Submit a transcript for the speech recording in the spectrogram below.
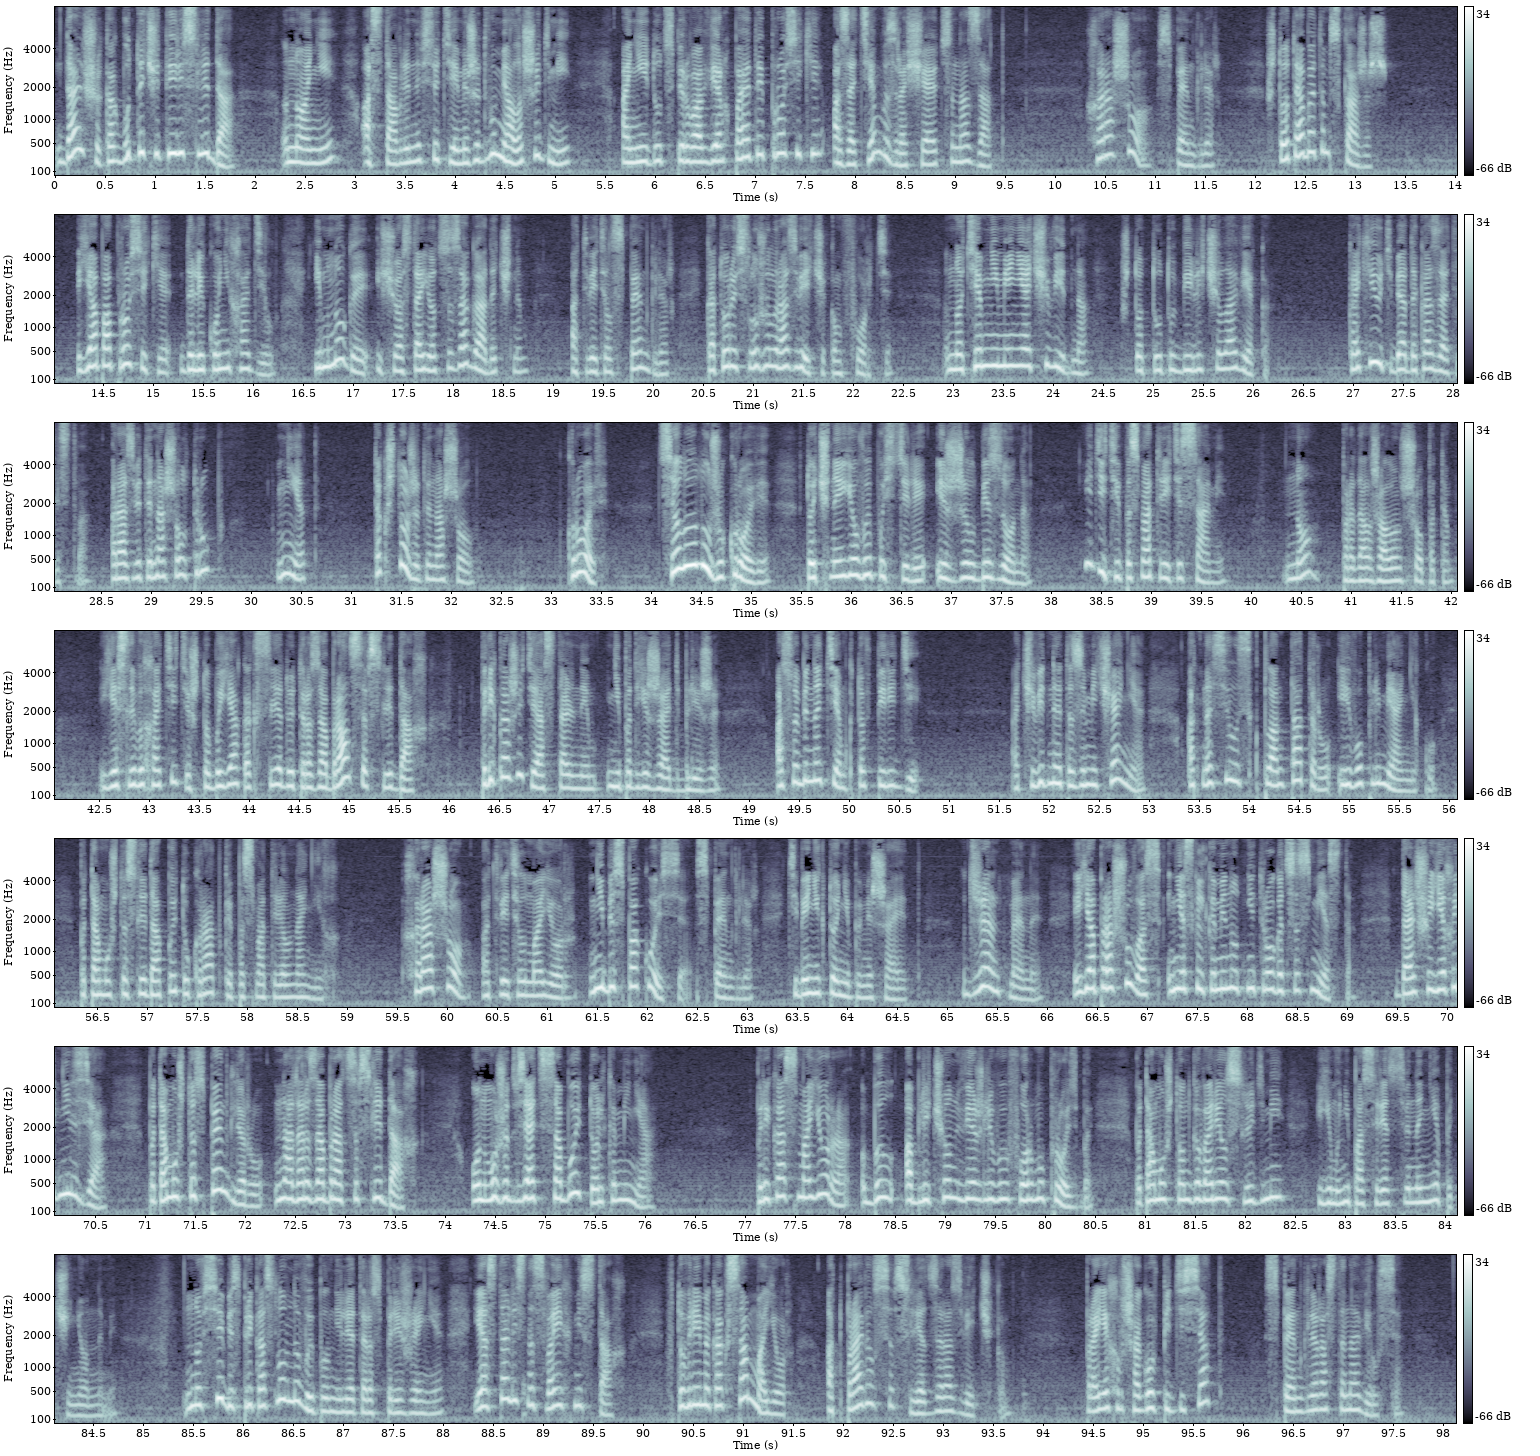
Дальше как будто четыре следа, но они оставлены все теми же двумя лошадьми. Они идут сперва вверх по этой просеке, а затем возвращаются назад. Хорошо, Спенглер. Что ты об этом скажешь? Я по просеке далеко не ходил, и многое еще остается загадочным, ответил Спенглер, который служил разведчиком в форте. Но тем не менее очевидно, что тут убили человека. Какие у тебя доказательства? Разве ты нашел труп? Нет. Так что же ты нашел? Кровь. Целую лужу крови. Точно ее выпустили из жил бизона. Идите и посмотрите сами. Но, продолжал он шепотом, если вы хотите, чтобы я как следует разобрался в следах, прикажите остальным не подъезжать ближе, особенно тем, кто впереди. Очевидно, это замечание относилось к плантатору и его племяннику, потому что следопыт украдкой посмотрел на них. «Хорошо», — ответил майор. «Не беспокойся, Спенглер. Тебе никто не помешает. Джентльмены, я прошу вас несколько минут не трогаться с места. Дальше ехать нельзя, потому что Спенглеру надо разобраться в следах. Он может взять с собой только меня». Приказ майора был облечен в вежливую форму просьбы, потому что он говорил с людьми, ему непосредственно неподчиненными но все беспрекословно выполнили это распоряжение и остались на своих местах, в то время как сам майор отправился вслед за разведчиком. Проехав шагов пятьдесят, Спенглер остановился.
